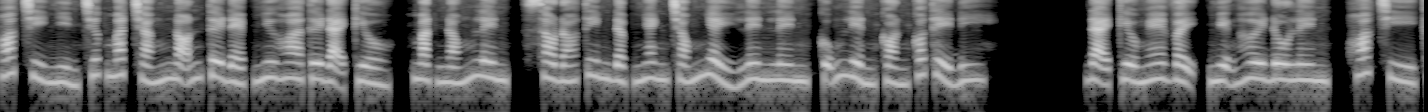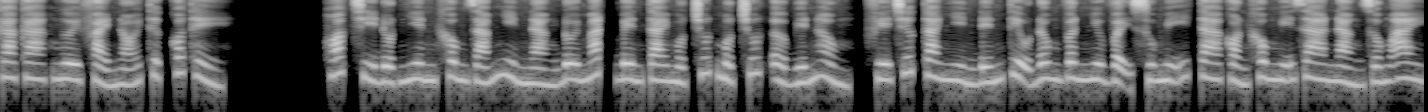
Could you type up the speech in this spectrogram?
Hoắc chỉ nhìn trước mắt trắng nõn tươi đẹp như hoa tươi đại kiều, mặt nóng lên, sau đó tim đập nhanh chóng nhảy lên lên, cũng liền còn có thể đi. Đại kiều nghe vậy, miệng hơi đô lên, Hoắc trì ca ca, ngươi phải nói thực có thể. Hoắc Trì đột nhiên không dám nhìn nàng đôi mắt bên tai một chút một chút ở biến hồng, phía trước ta nhìn đến Tiểu Đông Vân như vậy xú Mỹ ta còn không nghĩ ra nàng giống ai,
